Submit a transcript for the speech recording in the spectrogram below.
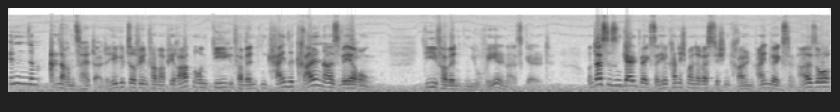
in einem anderen Zeitalter. Hier gibt es auf jeden Fall mal Piraten und die verwenden keine Krallen als Währung. Die verwenden Juwelen als Geld. Und das ist ein Geldwechsel. Hier kann ich meine restlichen Krallen einwechseln. Also,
